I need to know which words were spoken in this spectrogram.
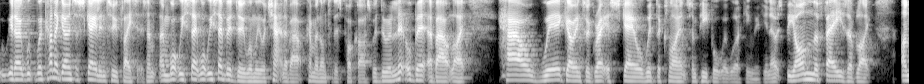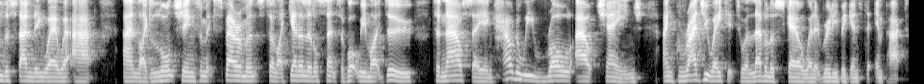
you know we- we're kind of going to scale in two places, and, and what we said what we said we'd do when we were chatting about coming onto this podcast, we'd do a little bit about like how we're going to a greater scale with the clients and people we're working with. You know, it's beyond the phase of like understanding where we're at and like launching some experiments to like get a little sense of what we might do to now saying how do we roll out change and graduate it to a level of scale where it really begins to impact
